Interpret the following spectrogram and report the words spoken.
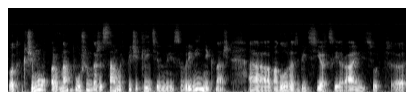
Вот к чему равнодушен даже самый впечатлительный современник наш, а, могло разбить сердце и ранить. Вот, э,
